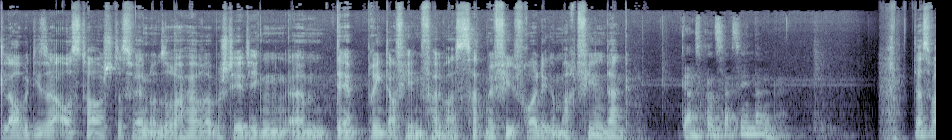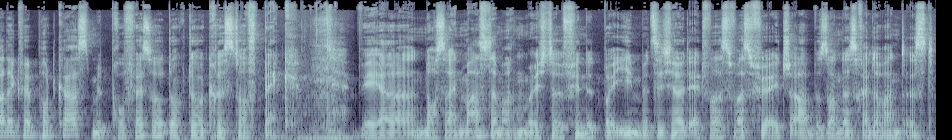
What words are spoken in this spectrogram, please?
glaube, dieser Austausch, das werden unsere Hörer bestätigen, ähm, der bringt auf jeden Fall was. Hat mir viel Freude gemacht. Vielen Dank. Ganz, ganz herzlichen Dank. Das war der Queb Podcast mit Professor Dr. Christoph Beck. Wer noch seinen Master machen möchte, findet bei ihm mit Sicherheit etwas, was für HR besonders relevant ist.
